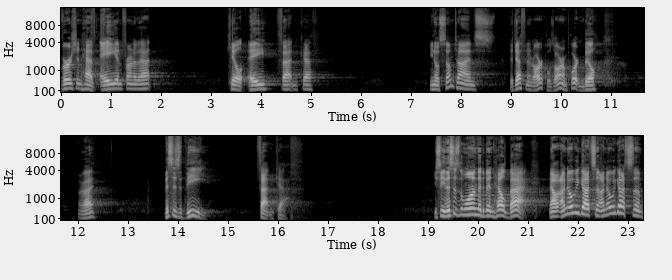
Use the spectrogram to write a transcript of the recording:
version have A in front of that? kill a fattened calf? You know, sometimes the definite articles are important, Bill. All right? This is the fattened calf. You see, this is the one that had been held back. Now, I know we got some, I know we got some,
